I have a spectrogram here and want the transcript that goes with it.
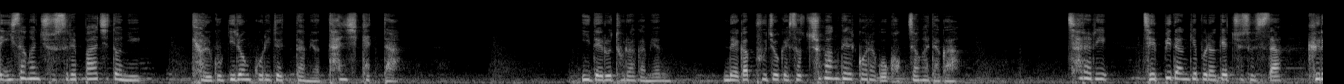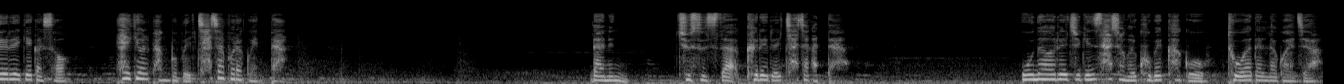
이상한 주술에 빠지더니 결국 이런 꼴이 됐다며 탄식했다. 이대로 돌아가면 내가 부족에서 추방될 거라고 걱정하다가 차라리 제비단계불락의 주술사 그렐에게 가서 해결 방법을 찾아보라고 했다. 나는 주술사 그렐을 찾아갔다. 오나얼을 죽인 사정을 고백하고 도와달라고 하자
